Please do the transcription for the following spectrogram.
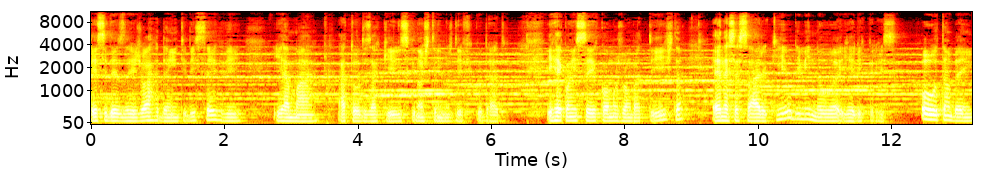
esse desejo ardente de servir e amar a todos aqueles que nós temos dificuldade. E reconhecer como João Batista é necessário que eu diminua e ele cresça ou também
